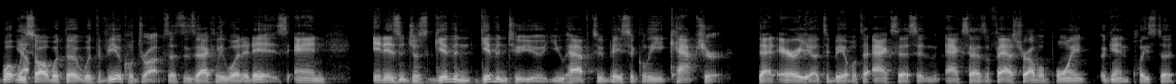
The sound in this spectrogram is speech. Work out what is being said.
what yep. we saw with the with the vehicle drops. That's exactly what it is, and it isn't just given given to you. You have to basically capture that area to be able to access it and access as a fast travel point. Again, place to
